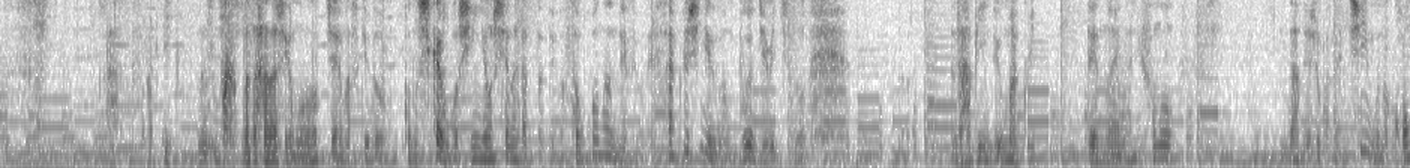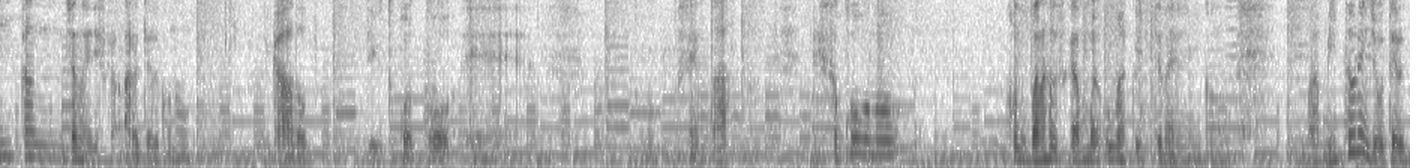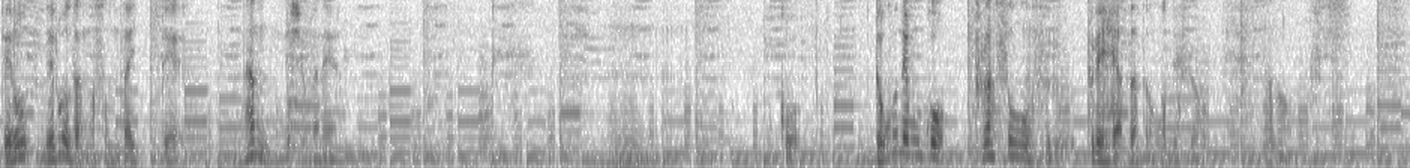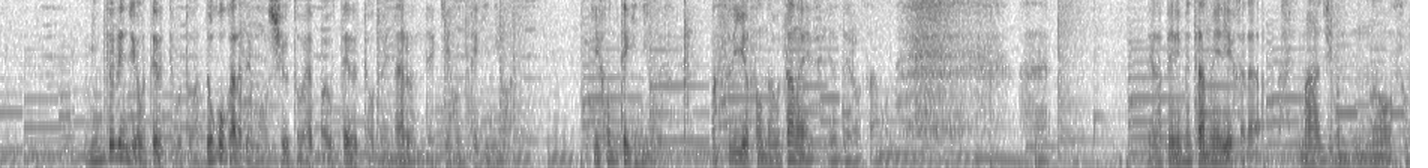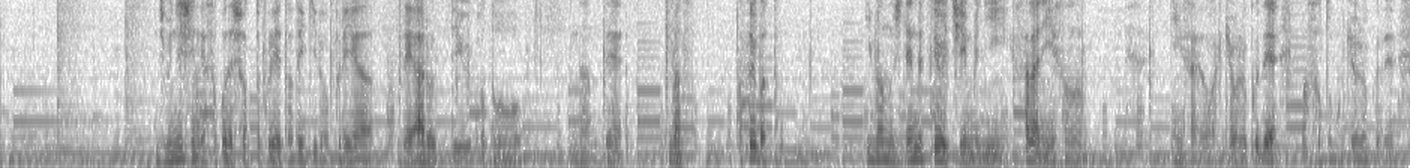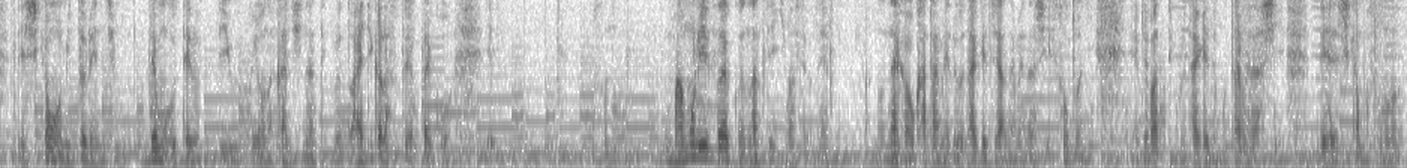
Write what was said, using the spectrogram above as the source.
また話が戻っちゃいますけどこのシカゴを信用してなかったっていうのはそこなんですよね。昨シーズンブーチェビッチとラビーンでうまくいっってないのにその何でしょうかねチームの根幹じゃないですかある程度このガードっていうところと、えー、このセンター。でそこのこのバランスがあんまりうまくいってないのにこの、まあ、ミッドレンジを打てるデロデローザンの存在って何でしょうかね。うん。こうどこでもこうプラスオンするプレイヤーだと思うんですよ。あのミッドレンジが打てるってことはどこからでもシュートをやっぱ打てるってことになるんで基本的には。基本的にはですね、まあ、3をそんな打たないですけどデロさんは。はい、だからペリメーターのエリアからまあ自分のその自分自身でそこでショットクリエイトできるプレイヤーであるっていうことなんで、まあ、例えば今の時点で強いチームにさらにそのインサイドが強力で、まあ、外も強力ででしかもミッドレンジでも打てるっていうような感じになってくると相手からするとやっぱりこうその守りづらくなっていきますよね。中を固めるだけじゃダメだし外に出張ってくるだけでもダメだしでしかもその、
